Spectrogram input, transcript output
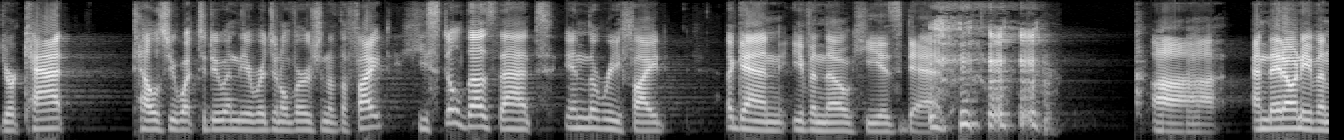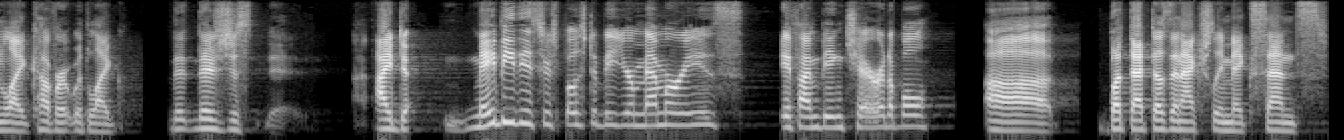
your cat tells you what to do in the original version of the fight. He still does that in the refight, again, even though he is dead. uh, and they don't even like cover it with like, there's just, I do, maybe these are supposed to be your memories if I'm being charitable. Uh, but that doesn't actually make sense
